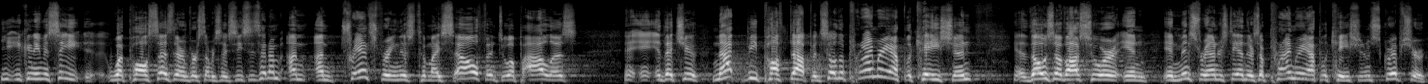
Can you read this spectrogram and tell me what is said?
you, you, can even see what Paul says there in verse number 6. He says, I'm, I'm, I'm transferring this to myself and to Apollos, eh, eh, that you not be puffed up. And so the primary application those of us who are in, in ministry understand there's a primary application of Scripture.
